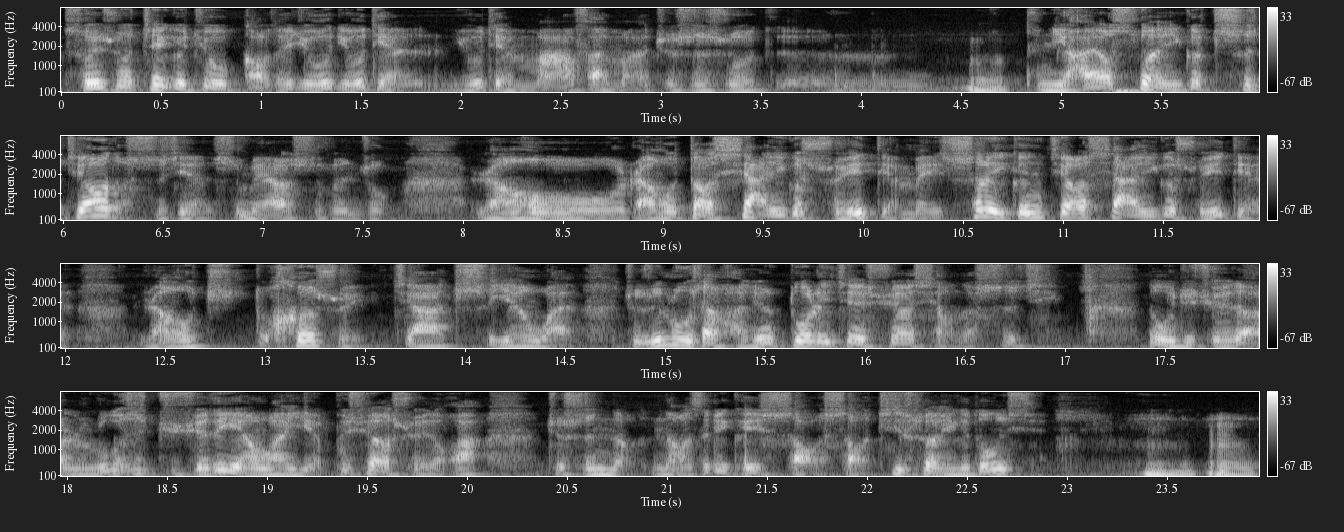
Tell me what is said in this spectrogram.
所以说这个就搞得有有点有点麻烦嘛，就是说嗯。嗯，你还要算一个吃胶的时间是每二十分钟，然后然后到下一个水点，每吃了一根胶下一个水点，然后吃喝水加吃盐丸，就是路上好像多了一件需要想的事情。那我就觉得啊，如果是咀嚼的盐丸也不需要水的话，就是脑脑子里可以少少计算一个东西。嗯嗯，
